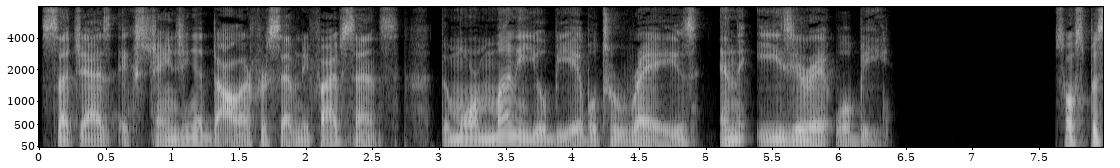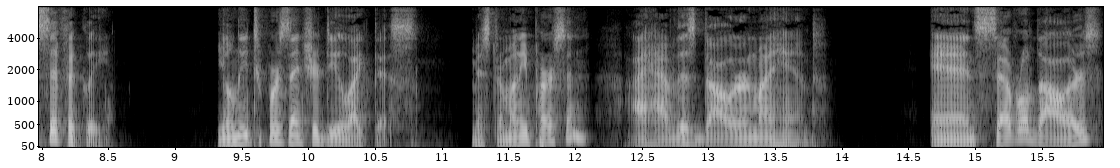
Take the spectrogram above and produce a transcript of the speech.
such as exchanging a dollar for 75 cents, the more money you'll be able to raise and the easier it will be. So, specifically, You'll need to present your deal like this Mr. Money Person, I have this dollar in my hand. And several dollars,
